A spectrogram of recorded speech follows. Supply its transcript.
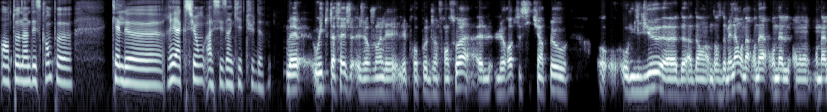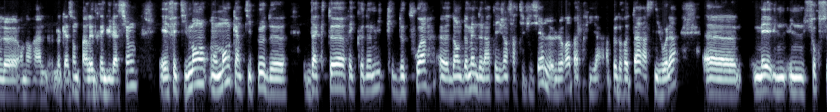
Antonin Descamps, quelle euh, réaction à ces inquiétudes? Oui, tout à fait. Je, rejoins les, les, propos de Jean-François. L'Europe se situe un peu au, au, milieu euh, dans, ce domaine-là. On, a, on, a, on, a, on, a on aura l'occasion de parler de régulation. Et effectivement, on manque un petit peu d'acteurs économiques de poids euh, dans le domaine de l'intelligence artificielle. L'Europe a pris un peu de retard à ce niveau-là. Euh, mais une, source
